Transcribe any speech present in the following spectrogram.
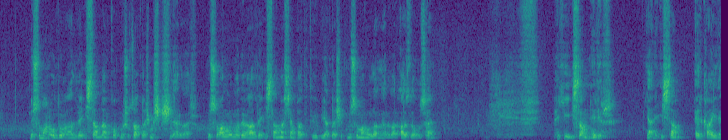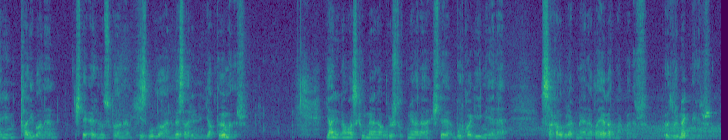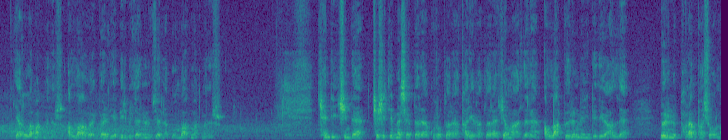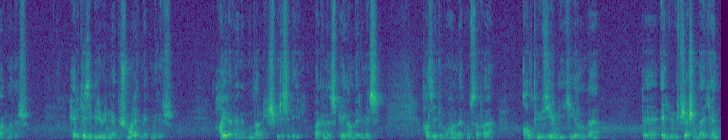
Müslüman olduğu halde İslam'dan kopmuş, uzaklaşmış kişiler var. Müslüman olmadığı halde İslam'a sempati duyup yaklaşıp Müslüman olanlar var az da olsa. Peki İslam nedir? Yani İslam El-Kaide'nin, Taliban'ın, işte El-Nusra'nın, Hizbullah'ın vesairenin yaptığı mıdır? Yani namaz kılmayana, oruç tutmayana, işte burka giymeyene, sakal bırakmayana dayak atmak mıdır? Öldürmek midir? Yaralamak mıdır? Allahu Ekber diye birbirlerinin üzerine bomba atmak mıdır? Kendi içinde çeşitli mezheplere, gruplara, tarikatlara, cemaatlere Allah bölünmeyin dediği halde bölünüp paramparça olmak mıdır? Herkesi birbirine düşman etmek midir? Hayır efendim bunların hiçbirisi değil. Bakınız Peygamberimiz Hz. Muhammed Mustafa 622 yılında e, 53 yaşındayken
